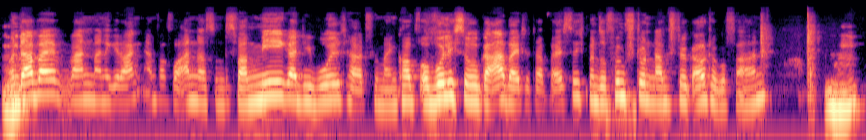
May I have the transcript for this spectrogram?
Mhm. Und dabei waren meine Gedanken einfach woanders und es war mega die Wohltat für meinen Kopf, obwohl ich so gearbeitet habe, weißt du, ich bin so fünf Stunden am Stück Auto gefahren. Mhm.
